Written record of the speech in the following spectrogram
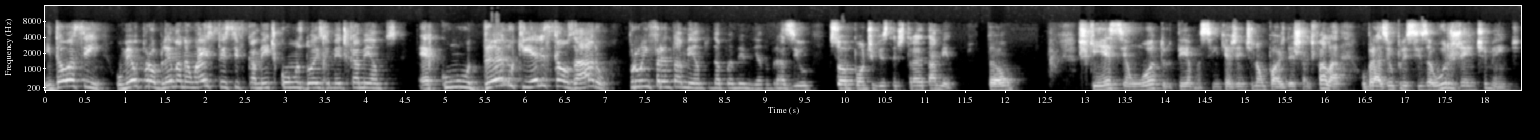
Então, assim, o meu problema não é especificamente com os dois medicamentos, é com o dano que eles causaram para o enfrentamento da pandemia no Brasil, sob o ponto de vista de tratamento. Então, acho que esse é um outro tema assim que a gente não pode deixar de falar. O Brasil precisa urgentemente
